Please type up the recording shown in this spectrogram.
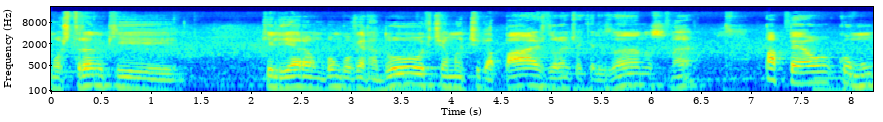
mostrando que que ele era um bom governador, que tinha mantido a paz durante aqueles anos, né? Papel comum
